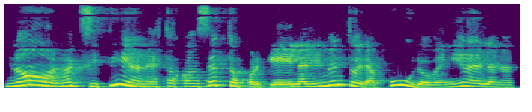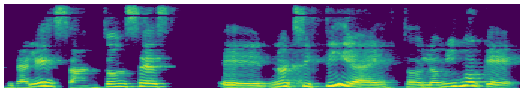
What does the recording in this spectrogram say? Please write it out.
no, no existían estos conceptos porque el alimento era puro, venía de la naturaleza. Entonces, eh, no existía esto. Lo mismo que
